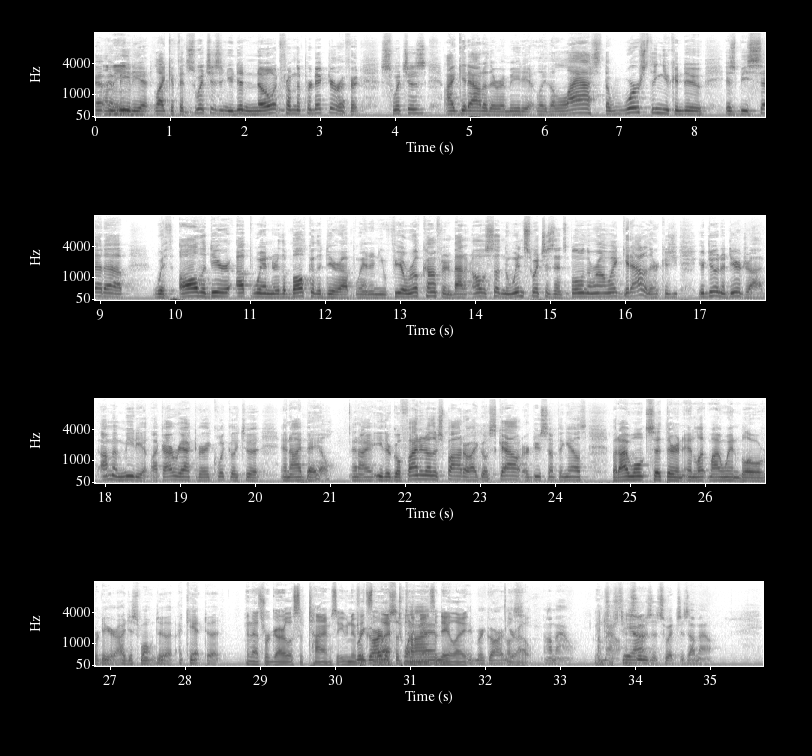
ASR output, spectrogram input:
I mean- immediate. Like if it switches and you didn't know it from the predictor, if it switches, I get out of there immediately. The last, the worst thing you can do is be set up with all the deer upwind or the bulk of the deer upwind, and you feel real confident about it. And all of a sudden, the wind switches and it's blowing the wrong way. Get out of there because you, you're doing a deer drive. I'm immediate. Like I react very quickly to it, and I bail. And I either go find another spot or I go scout or do something else. But I won't sit there and, and let my wind blow over deer. I just won't do it. I can't do it and that's regardless of time. So even if it's the last of 20 minutes of daylight, regardless, you're out. I'm out. I'm out. As soon as it switches, I'm out.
